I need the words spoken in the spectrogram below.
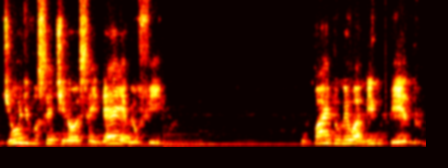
De onde você tirou essa ideia, meu filho? O pai do meu amigo Pedro.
